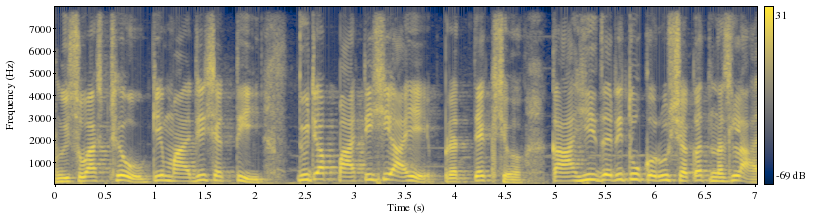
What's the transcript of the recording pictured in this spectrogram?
विश्वास ठेव की माझी शक्ती तुझ्या पाठीशी आहे प्रत्यक्ष. काही जरी तू करू शकत नसला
